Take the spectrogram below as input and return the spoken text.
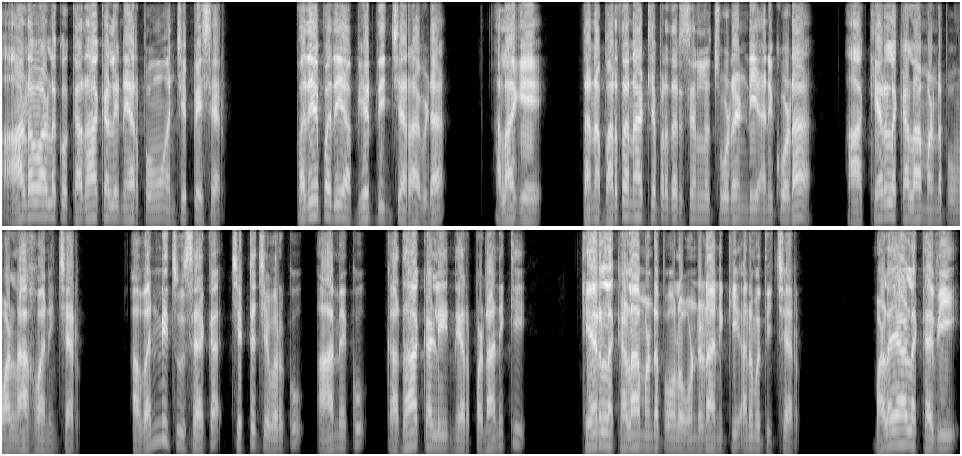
ఆడవాళ్ళకు కథాకళి నేర్పము అని చెప్పేశారు. పదే పదే అభ్యర్థించారావిడ అలాగే తన భరతనాట్య ప్రదర్శనలు చూడండి అని కూడా ఆ కేరళ కళామండపం వాళ్ళని ఆహ్వానించారు. అవన్నీ చూశాక చిట్ట చివరకు ఆమెకు కథాకళి నేర్పడానికి కేరళ కళామండపంలో ఉండడానికి అనుమతిచ్చారు. మలయాళ కవి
